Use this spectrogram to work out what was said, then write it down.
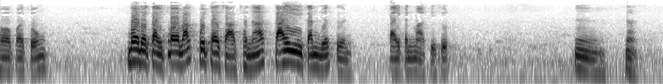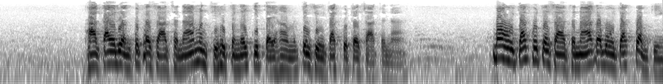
ต่อพระสงฆ์ บ่ได้ไก่ต่อรักพุทธศาสนาไกลกันเหลือเกินไกลกันมากที่สุด อืมนะถ้าไกลเรื่องพุทธศาสนา มันสิให้จังไดจิตใจห้ามันจึงสิจักพุทธศาสนาบ่หูจักพุทธศาสนากับบ่หูจักความจริง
